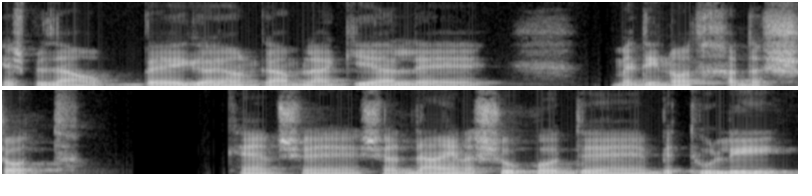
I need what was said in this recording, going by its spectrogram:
יש בזה הרבה היגיון גם להגיע למדינות חדשות, כן, ש, שעדיין השוק עוד uh, בתולי,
